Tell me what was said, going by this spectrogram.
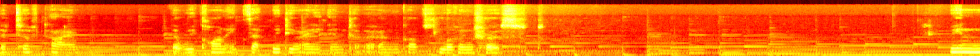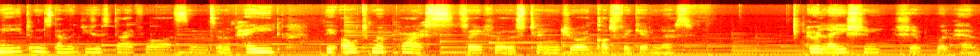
a tough time that we can't exactly do anything to earn God's loving trust. We need to understand that Jesus died for our sins and paid the ultimate price so for us to enjoy God's forgiveness, a relationship with Him,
